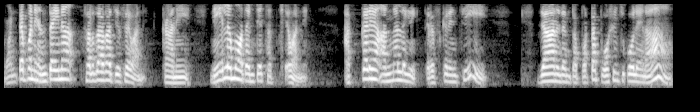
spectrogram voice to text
వంట పని ఎంతైనా సరదాగా చేసేవాడిని కానీ నీళ్ళమోతంటే చచ్చేవాణ్ణి. అక్కడే అన్నల్ని తిరస్కరించి జానడంత పొట్ట పోషించుకోలేనా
